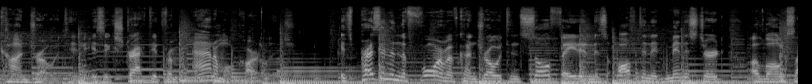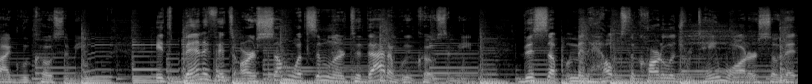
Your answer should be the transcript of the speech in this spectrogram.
chondroitin is extracted from animal cartilage. It's present in the form of chondroitin sulfate and is often administered alongside glucosamine. Its benefits are somewhat similar to that of glucosamine. This supplement helps the cartilage retain water so that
